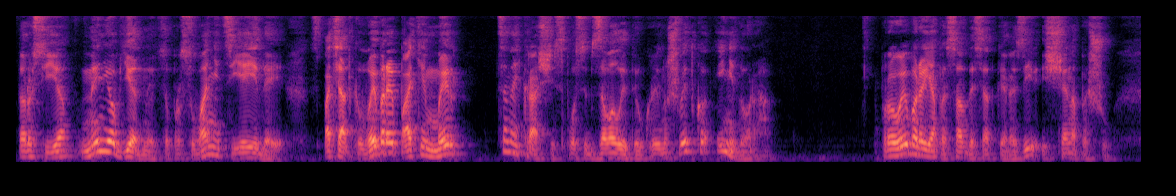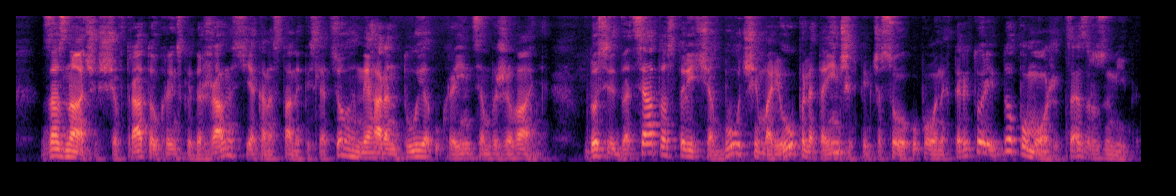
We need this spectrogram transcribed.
та Росія нині об'єднуються у просуванні цієї ідеї. Спочатку вибори, потім мир це найкращий спосіб завалити Україну швидко і недорого. Про вибори я писав десятки разів і ще напишу. Зазначу, що втрата української державності, яка настане після цього, не гарантує українцям виживання. Досвід ХХ століття Бучі, Маріуполя та інших тимчасово окупованих територій допоможе це зрозуміти.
